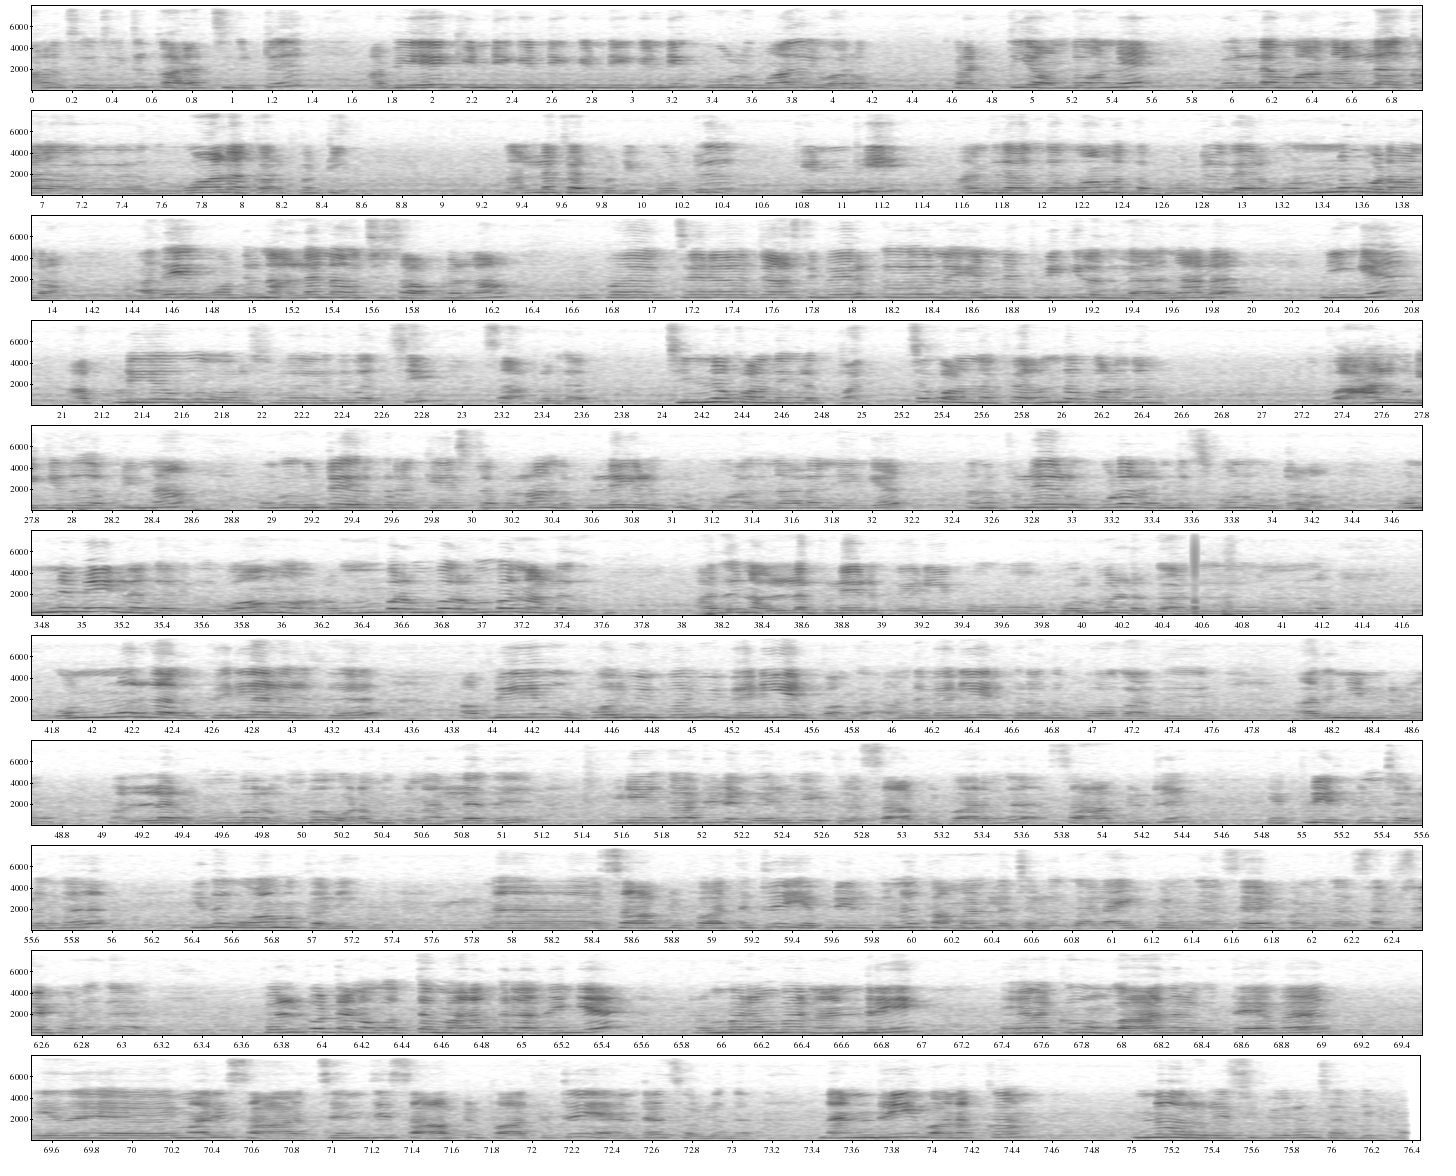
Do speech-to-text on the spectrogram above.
அரைச்சி வச்சுக்கிட்டு கரைச்சிக்கிட்டு அப்படியே கிண்டி கிண்டி கிண்டி கிண்டி கூழு மாதிரி வரும். கட்டி வந்தோடனே வெள்ளமாக நல்ல க அது ஓலை கருப்பட்டி நல்ல கருப்பட்டி போட்டு கிண்டி அதில் அந்த ஓமத்தை போட்டு வேறு ஒன்றும் போட வேண்டாம். அதே போட்டு நல்லெண்ணெய் வச்சு சாப்பிடலாம். இப்போ சில ஜாஸ்தி பேருக்கு எண்ணெய் பிடிக்கிறது இல்லை அதனால் நீங்கள் அப்படியேவும் ஒரு சு- இது வச்சு சாப்பிடுங்க. சின்ன குழந்தைங்களுக்கு பச்சை குழந்த பிறந்த குழந்தை பால் குடிக்குது அப்படின்னா உங்ககிட்ட இருக்கிற கேஸ்டப்பெல்லாம் அந்த பிள்ளைகளுக்கு இருக்கும். அதனால நீங்கள் அந்த பிள்ளைகளுக்கு கூட ரெண்டு ஸ்பூன் ஊட்டலாம். ஒன்றுமே இல்லைங்க. இது ஓமம். ரொம்ப ரொம்ப ரொம்ப நல்லது. அது நல்ல பிள்ளைகளுக்கு வெளியே போகும். பொறுமல் இருக்காது. ஒன்றும் ஒன்றும் இருக்காது. பெரிய ஆளுகளுக்கு அப்படியே பொறுமை பொறுமை வெளியே இருப்பாங்க. அந்த வெளியே இருக்கிறது போகாது. அது நின்றுடும் நல்ல ரொம்ப ரொம்ப உடம்புக்கு நல்லது. விடியங்காட்டில் வெறும் வயிற்றுல சாப்பிட்டு பாருங்கள் சாப்பிட்டுட்டு எப்படி இருக்குன்னு சொல்லுங்கள் இது ஓமக்களி சாப்பிட்டு பார்த்துட்டு எப்படி இருக்குன்னு கமெண்டில் சொல்லுங்கள் லைக் பண்ணுங்கள் ஷேர் பண்ணுங்கள் சப்ஸ்கிரைப் பண்ணுங்கள் பெல் பட்டனை ஒத்த மறந்துடாதீங்க. ரொம்ப ரொம்ப நன்றி. எனக்கு உங்கள் ஆதரவு தேவை. இது மாதிரி சா செஞ்சு சாப்பிட்டு பார்த்துட்டு என்கிட்ட சொல்லுங்கள் நன்றி வணக்கம். இன்னொரு ரெசிபியுடன் சந்திப்போம்.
